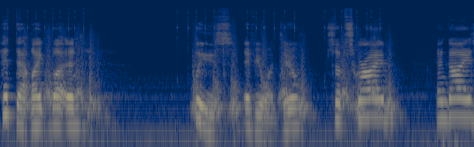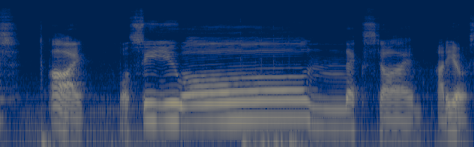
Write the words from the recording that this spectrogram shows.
Hit that like button. Please, if you want to. Subscribe. And guys, I will see you all next time. Adios.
